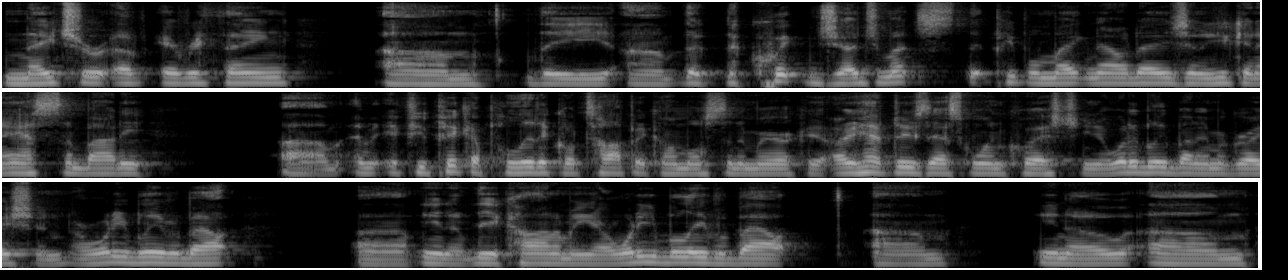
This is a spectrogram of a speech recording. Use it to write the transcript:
nature of everything, um, the, um, the the quick judgments that people make nowadays. You know, you can ask somebody. Um, if you pick a political topic almost in America, all you have to do is ask one question. You know, what do you believe about immigration, or what do you believe about, uh, you know, the economy, or what do you believe about um, you know, um,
